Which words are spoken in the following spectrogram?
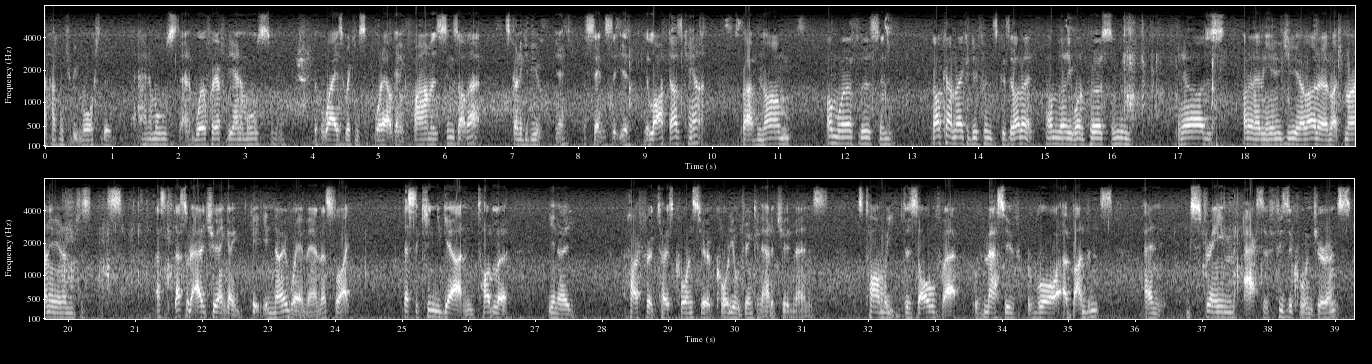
How can I contribute more to the animals and welfare for the animals? You know, look at ways we can support our organic farmers, things like that. It's going to give you, you know, a sense that your your life does count, rather than oh, I'm I'm worthless and I can't make a difference because I don't I'm only one person. And, you know, I just I don't have any energy. And I don't have much money, and I'm just that's that sort of attitude ain't going to get you nowhere, man. That's like that's the kindergarten toddler, you know, high fructose corn syrup cordial drinking attitude, man. It's it's time we dissolve that with massive raw abundance and extreme acts of physical endurance.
